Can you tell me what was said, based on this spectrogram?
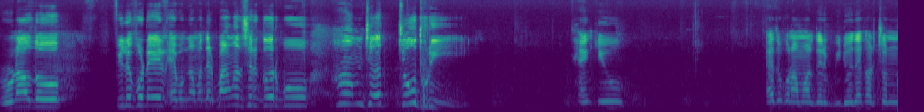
রোনালদো ফিলোফোডেন এবং আমাদের বাংলাদেশের গর্ব, হামজাদ চৌধুরী। থ্যাংক ইউ। এতক্ষণ আমাদের ভিডিও দেখার জন্য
